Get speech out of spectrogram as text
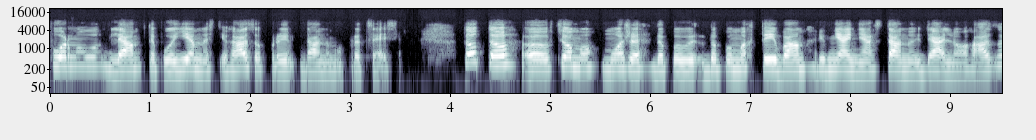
формулу для теплоємності газу при даному процесі. Тобто е, в цьому може допомогти вам рівняння стану ідеального газу,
